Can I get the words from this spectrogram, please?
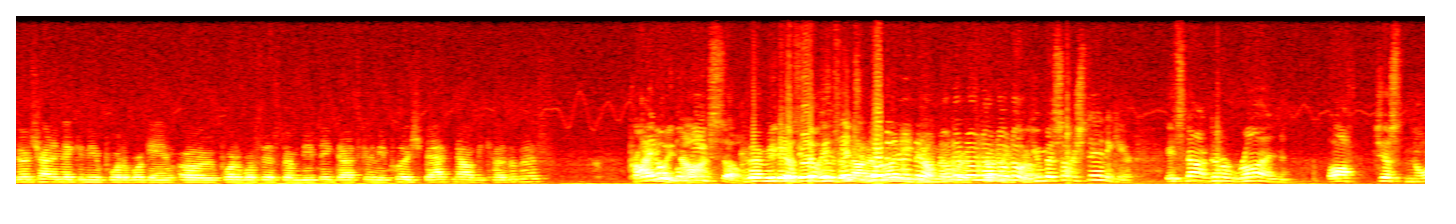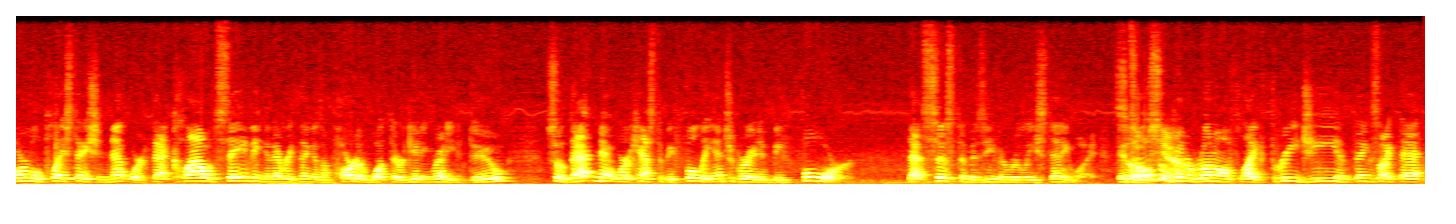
they're trying to make a new portable game, uh, portable system. Do you think that's going to be pushed back now because of this? Probably I don't not. believe so. 'Cause, I mean, they because did no, lose it's, a it's, lot no, of no, no, money, no, don't no, know no, where no, it's no, no, coming no. from. You're misunderstanding here. It's not going to run off just normal PlayStation Network. That cloud saving and everything is a part of what they're getting ready to do. So that network has to be fully integrated before that system is even released anyway. It's So, also yeah. going to run off like 3G and things like that.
